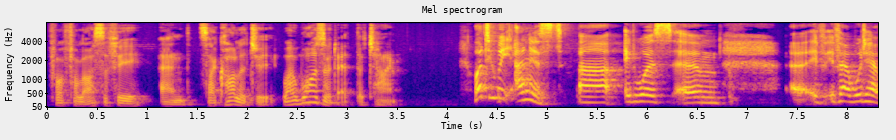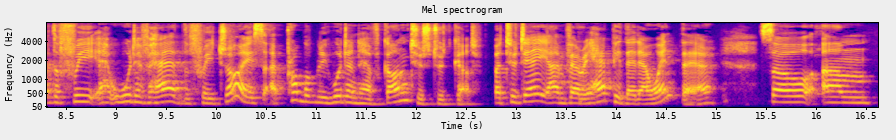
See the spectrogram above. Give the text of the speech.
for philosophy and psychology? Why was it at the time? Well, to be honest, uh, it was um, uh, if, if I would have the free would have had the free choice, I probably wouldn't have gone to Stuttgart. But today, I'm very happy that I went there. So. Um,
